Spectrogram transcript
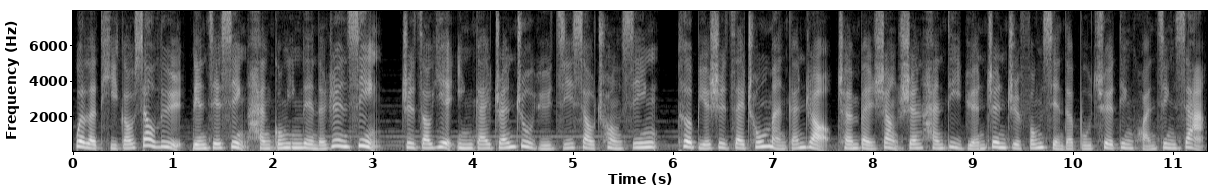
为了提高效率、连接性和供应链的韧性。制造业应该专注于绩效创新，特别是在充满干扰、成本上升和地缘政治风险的不确定环境下，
